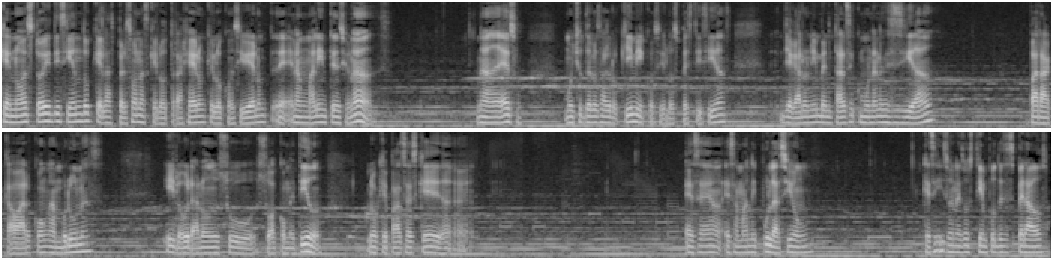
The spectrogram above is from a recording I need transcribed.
que no estoy diciendo que las personas que lo trajeron, que lo concibieron, eh, eran malintencionadas. Nada de eso. Muchos de los agroquímicos y los pesticidas llegaron a inventarse como una necesidad para acabar con hambrunas y lograron su, su acometido. Lo que pasa es que eh, esa, esa manipulación que se hizo en esos tiempos desesperados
